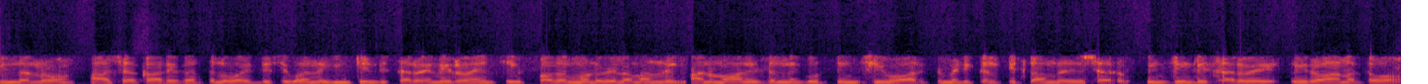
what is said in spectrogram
ఇళ్ళలో ఆశా కార్యకర్తలు వైద్య సిబ్బంది ఇంటింటి సర్వే నిర్వహించి పదమూడు వేల మంది అనుమానితుల్ని గుర్తించి వారికి మెడికల్ కిట్లు అందజేశారు. ఇంటింటి సర్వే నిర్వహణతో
